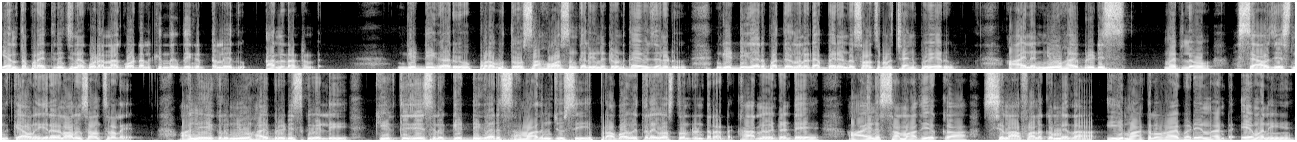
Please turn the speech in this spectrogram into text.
ఎంత ప్రయత్నించినా కూడా నా గొడ్డలు కిందకు దిగట్టలేదు అన్నాడటంట గెడ్డి గారు ప్రభుతో సహవాసం కలిగినటువంటి దైవజనుడు. గెడ్డి గారు పద్దెనిమిది వందల డెబ్బై రెండో సంవత్సరంలో చనిపోయారు. ఆయన న్యూ హైబ్రిడిస్ మరిలో సేవ చేసింది కేవలం ఇరవై నాలుగు సంవత్సరాలే. అనేకులు న్యూ హైబ్రిడిస్కి వెళ్ళి కీర్తి చేసిన గెడ్డి గారి సమాధిని చూసి ప్రభావితులై వస్తుంటుంటారట. కారణం ఏంటంటే ఆయన సమాధి యొక్క శిలాఫలకం మీద ఈ మాటలు రాయబడి ఉన్నాయంట. ఏమని?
